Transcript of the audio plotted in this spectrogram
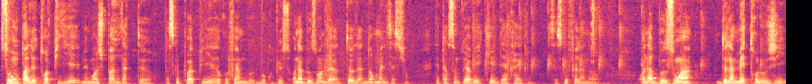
Souvent, on parle de trois piliers, mais moi, je parle d'acteurs, parce que trois piliers referme beaucoup plus. On a besoin de la normalisation, des personnes qui avaient écrit des règles. C'est ce que fait la norme. On a besoin de la métrologie,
